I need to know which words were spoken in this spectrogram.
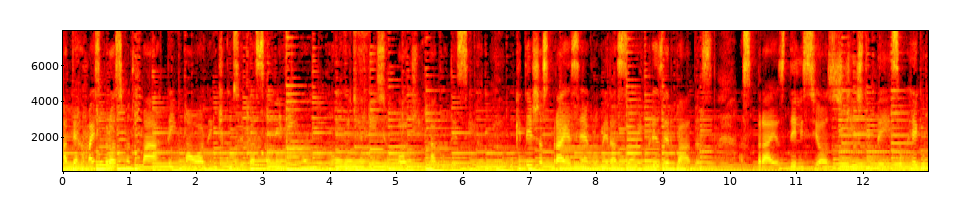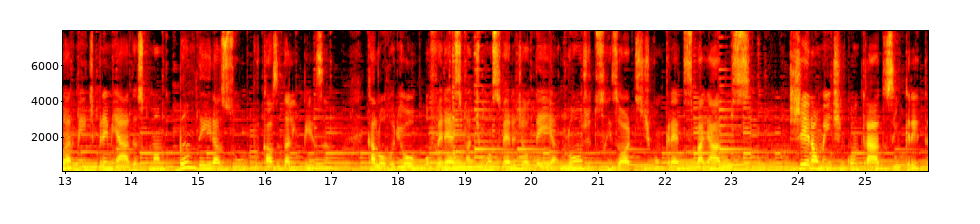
a terra mais próxima do mar tem uma ordem de conservação e nenhum novo edifício pode acontecer deixa as praias sem aglomeração e preservadas. As praias deliciosas de East Bay são regularmente premiadas com uma bandeira azul por causa da limpeza. Calorrio oferece uma atmosfera de aldeia longe dos resorts de concreto espalhados, geralmente encontrados em Creta,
